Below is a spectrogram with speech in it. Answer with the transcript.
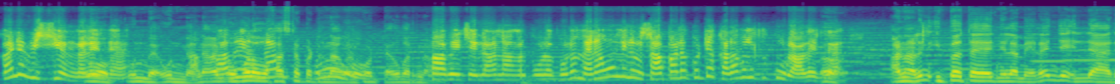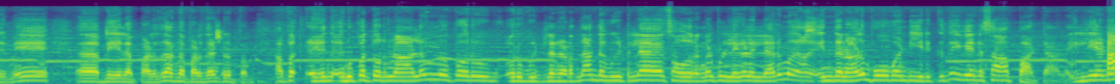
கன விஷயங்கள் என்ன? உண்மை உண்மை. நான் நாங்கள் போட போட மெனவும் இல்லை ஒரு சாப்பாடை கொட்ட கடவுளுக்கு கூடாது என்ன? ஆனாலும் இப்போத்த நிலைமையில இங்கே எல்லாருமே வேலை பழுது அந்த பழுதான் இருப்போம். அப்போ முப்பத்தொரு நாளும் இப்போ ஒரு ஒரு வீட்டில் நடந்தால் அந்த வீட்டில் சகோதரங்கள் பிள்ளைகள் எல்லாரும் இந்த நாளும் போக வேண்டி இருக்குது இவன் சாப்பாட்டால. இல்லையாடா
